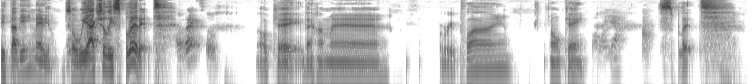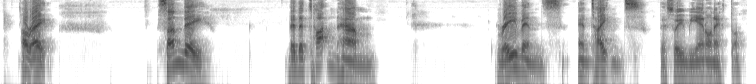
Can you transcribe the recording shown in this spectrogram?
Y está 10 y medio. So we actually split it. Correcto. Ok, déjame reply. Ok, Vamos allá. split. All right. Sunday. Desde Tottenham. Ravens and Titans. Te soy bien honesto.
